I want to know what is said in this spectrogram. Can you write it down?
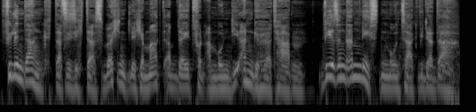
Vielen Dank, dass Sie sich das wöchentliche Marktupdate von Amundi angehört haben. Wir sind am nächsten Montag wieder da.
